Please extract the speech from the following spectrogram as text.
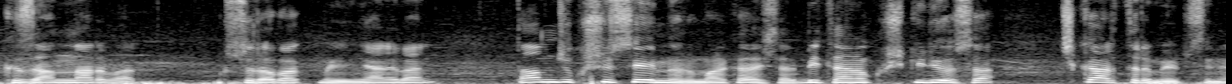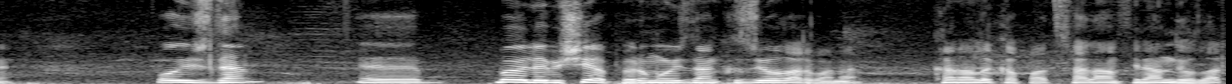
kızanlar var. Kusura bakmayın. Yani ben damcı kuşu sevmiyorum arkadaşlar. Bir tane kuş gidiyorsa çıkartırım hepsini. O yüzden e, böyle bir şey yapıyorum. O yüzden kızıyorlar bana. Kanalı kapat falan filan diyorlar.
